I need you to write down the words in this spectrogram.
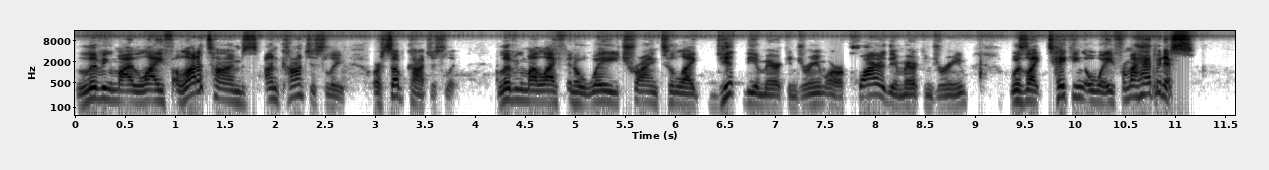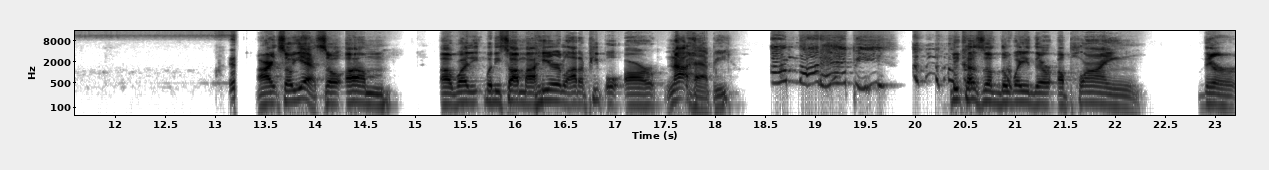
living my life a lot of times unconsciously or subconsciously, living my life in a way trying to like get the American dream or acquire the American dream was like taking away from my happiness. All right. So, yeah. So, um, uh, what, he, what he's talking about here, a lot of people are not happy because of the way they're applying their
